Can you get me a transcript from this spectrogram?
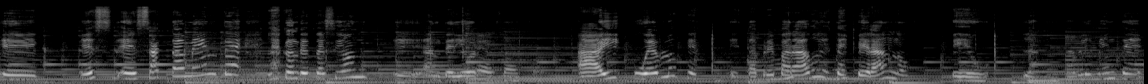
eh, es exactamente la contestación eh, anterior. Hay pueblo que está preparado y está esperando, pero lamentablemente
